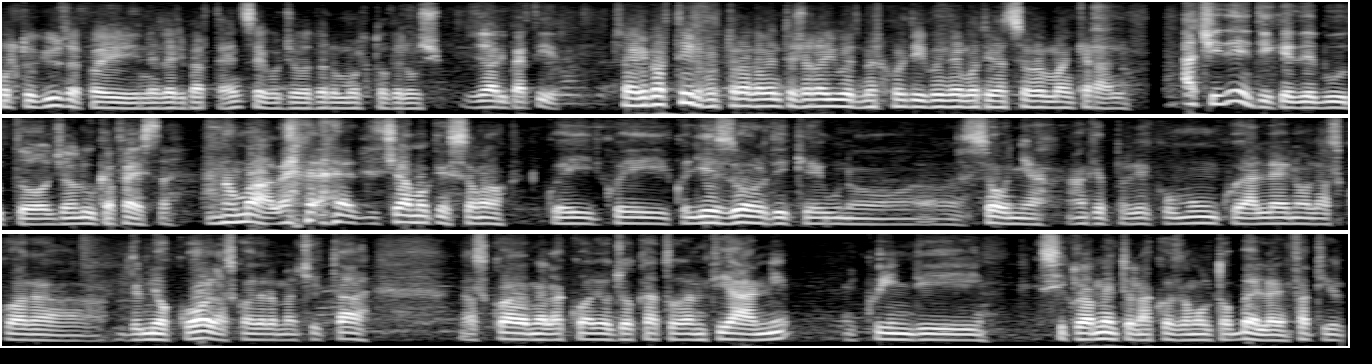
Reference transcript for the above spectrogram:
molto chiusa e poi nelle ripartenze con giocatori molto veloci. Bisogna ripartire. Bisogna ripartire, fortunatamente c'è la Juve mercoledì, quindi le motivazioni non mancheranno. Accidenti che debutto Gianluca Festa. Non male, diciamo che sono quei, quei, quegli esordi che uno sogna, anche perché comunque alleno la squadra del mio cuore, la squadra della mia città la squadra nella quale ho giocato tanti anni e quindi sicuramente è una cosa molto bella, infatti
